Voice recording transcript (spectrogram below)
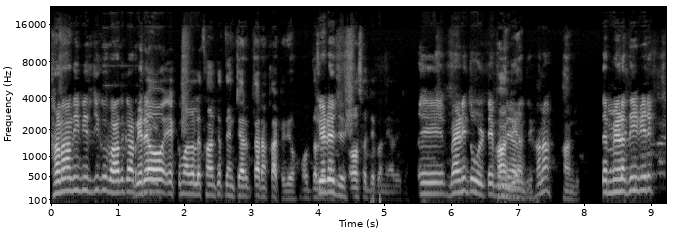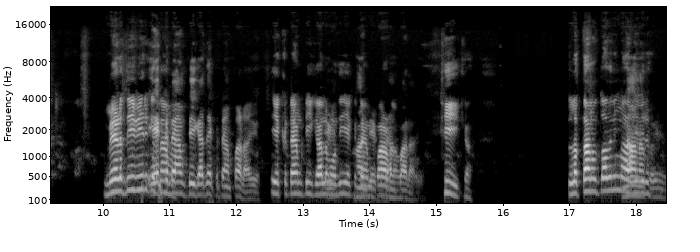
ਥਣਾ ਦੀ ਵੀਰ ਜੀ ਕੋਈ ਬਾਤ ਘੱਟ ਵੀਰੇ ਉਹ ਇੱਕ ਮਗਲੇ ਥਾਂ ਚ ਤਿੰਨ ਚਾਰ ਧਾਰਾਂ ਘੱਟ ਜੋ ਉਧਰ ਕਿਹੜੇ ਚ? ਉਹ ਸੱਜੇ ਬੰਨੇ ਵਾਲੇ ਚ। ਇਹ ਬਹਿਣੀ ਤੋਂ ਉਲਟੇ ਬੰਨੇ ਹਾਂਜੀ, ਵਾਲੇ ਹਾਂਜੀ। ਹਨਾ? ਹਾਂਜੀ। ਤੇ ਮਿਲਦੀ ਵੀਰ ਮਿਲਦੀ ਵੀਰ ਇੱਕ ਕਿੰਨਾ ਟਾਈਮ ਟੀਕਾ ਤੇ ਇੱਕ ਟਾਈਮ ਭਾੜਾ ਜੋ ਇੱਕ ਟਾਈਮ ਟੀਕਾ ਲਵਾਉਂਦੀ ਇੱਕ ਹਾਂਜੀ, ਟਾਈਮ ਇੱਕ ਪਹਾੜਾ ਭਾੜਾ ਜੋ ਠੀਕ ਆ। ਲੱਤਾਂ ਲੁੱਤਾਂ ਤਾਂ ਨਹੀਂ ਨਾ ਮਾਰਦੀ ਨਾ ਵੀਰ? ਕੋਈ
